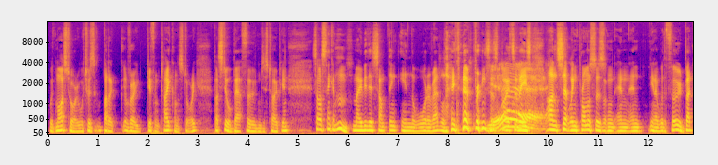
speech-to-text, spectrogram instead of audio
with my story, which was but a, a very different take on the story, but still about food and dystopian. So I was thinking, hmm, maybe there's something in the water of Adelaide that brings us both to these unsettling promises and, and, and you know with the food. But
